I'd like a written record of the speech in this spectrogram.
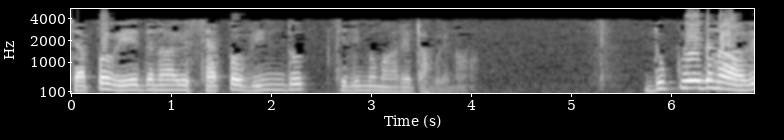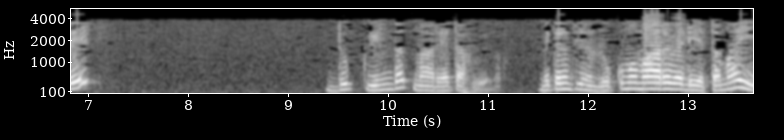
සැප වේදනාවේ සැප වින්දොත් කෙලින්ම මායයට අහු වෙනවා. දුක් වේදනාවේ දුක් වින්දත් මායයට අහු වෙනවා. මෙතන තියෙන ලොකුම මාර වැඩේ තමයි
